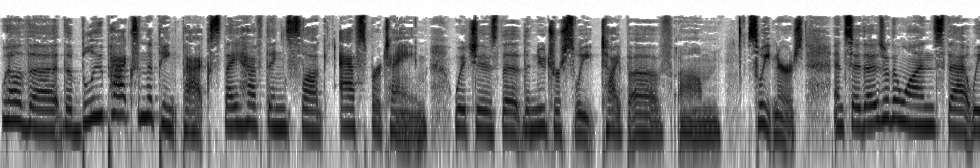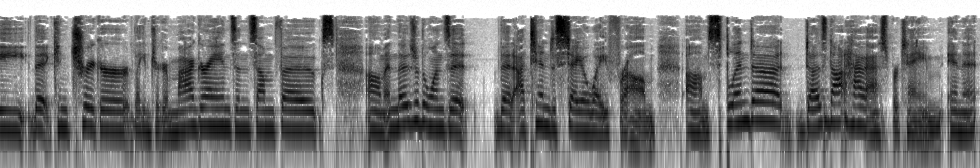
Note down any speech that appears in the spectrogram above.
Well, the, the blue packs and the pink packs, they have things like aspartame, which is the, the NutraSweet type of um, sweeteners. And so those are the ones that we, that can trigger, they can trigger migraines in some folks. Um, and those are the ones that, that I tend to stay away from. Um, Splenda does not have aspartame in it.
